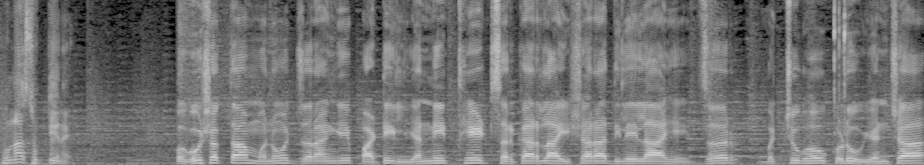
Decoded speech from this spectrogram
पुन्हा सुट्टी नाही. बघू शकता मनोज जरांगे पाटील यांनी थेट सरकारला इशारा दिलेला आहे. जर बच्चूभाऊ कडू यांच्या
